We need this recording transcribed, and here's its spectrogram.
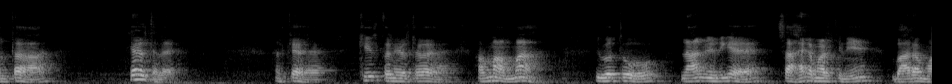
ಅಂತ ಹೇಳ್ತಾಳೆ. ಅದಕ್ಕೆ ಕೀರ್ತನೆ ಹೇಳ್ತಾಳೆ, ಅಮ್ಮ ಅಮ್ಮ, ಇವತ್ತು ನಾನು ನಿನಗೆ ಸಹಾಯ ಮಾಡ್ತೀನಿ, ಬಾರಮ್ಮ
